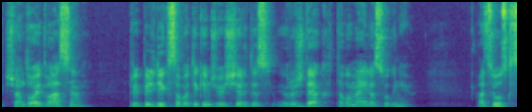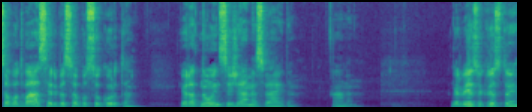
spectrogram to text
Šventoji Dvasia, pripildyk savo tikinčiųjų širdis ir uždek tavo meilės ugnį. Atsiųsk savo dvasę ir visa bus sukurta ir atnaujinsi žemės veidą. Amen. Garbėsiu Kristui,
